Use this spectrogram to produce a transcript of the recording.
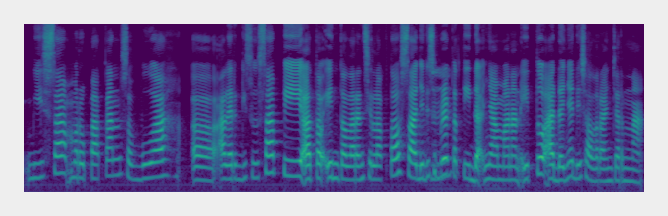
bisa merupakan sebuah eh, alergi susu sapi atau intoleransi laktosa. Jadi sebenarnya ketidaknyamanan itu adanya di saluran cerna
